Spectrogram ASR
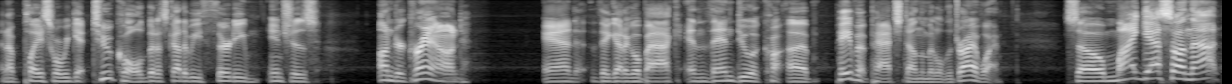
in a place where we get too cold, but it's got to be 30 inches underground. And they got to go back and then do a, a pavement patch down the middle of the driveway. So my guess on that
